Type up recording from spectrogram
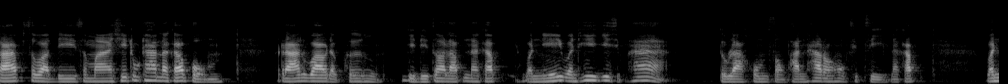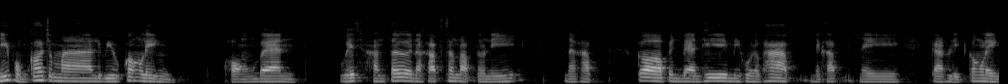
ครับ สวัสดีสมาชิกทุกท่านนะครับผม ร้านวาวดับเพลิง ยินดีต้อนรับนะครับ วันนี้วันที่ 25 ตุลาคม 2564 นะครับ วันนี้ผมก็จะมารีวิวกล้องเล็งของแบรนด์ West Hunter นะครับสำหรับตัวนี้นะครับ ก็เป็นแบรนด์ที่มีคุณภาพนะครับ ในการผลิตกล้องเล็ง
